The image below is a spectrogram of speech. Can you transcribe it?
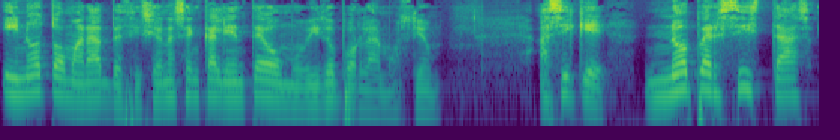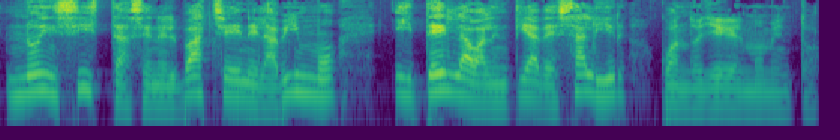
y no tomarás decisiones en caliente o movido por la emoción. Así que no persistas, no insistas en el bache, en el abismo y ten la valentía de salir cuando llegue el momento.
